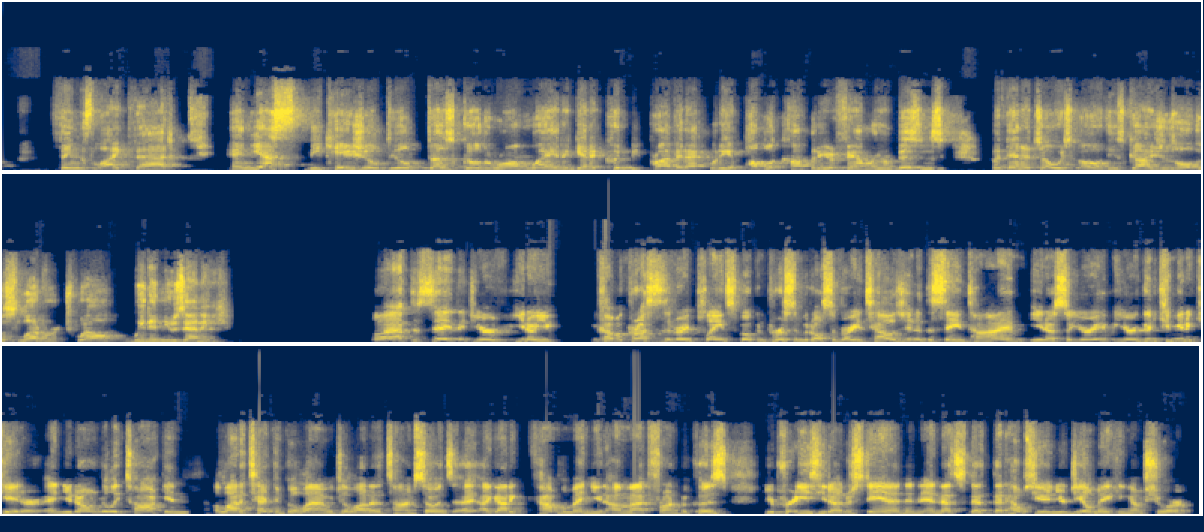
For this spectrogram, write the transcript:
things like that. And yes, the occasional deal does go the wrong way. And again, it could be private equity, a public company, or family owned business. But then it's always, oh, these guys use all this leverage. Well, we didn't use any. Well, I have to say that you're, you know, you come across as a very plain spoken person, but also very intelligent at the same time. You know, so you're you're a good communicator and you don't really talk in a lot of technical language a lot of the time. So it's, I, I got to compliment you on that front because you're pretty easy to understand. And, and that's, that, that helps you in your deal making, I'm sure.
